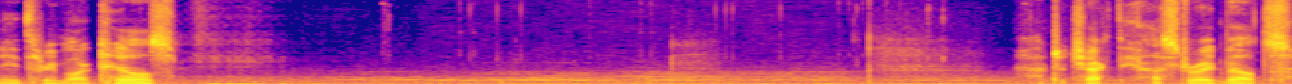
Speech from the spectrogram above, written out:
Need three more kills. Have to check the asteroid belts.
